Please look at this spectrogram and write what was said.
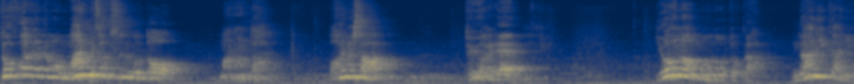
どこででも満足することを学んだ。わかりました？というわけで世のものとか何かに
